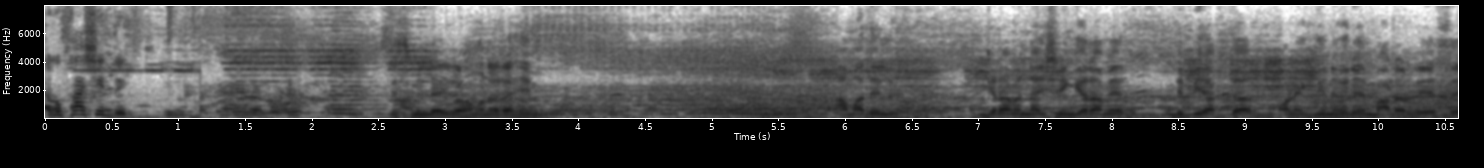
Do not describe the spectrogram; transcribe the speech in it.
এখন ফাঁসি দিই বিসমিল্লাহ রহমান রাহিম। আমাদের গ্রামের নাইসিং গ্রামের লিপি আক্তার অনেক দিন হলে মার্ডার হয়েছে।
